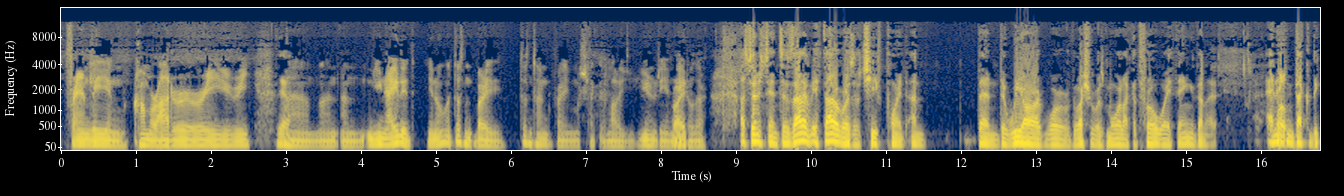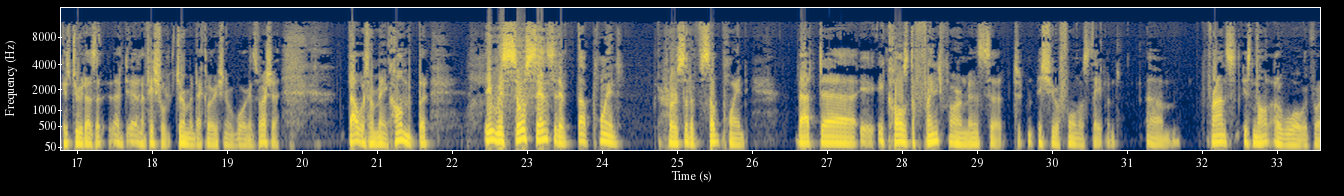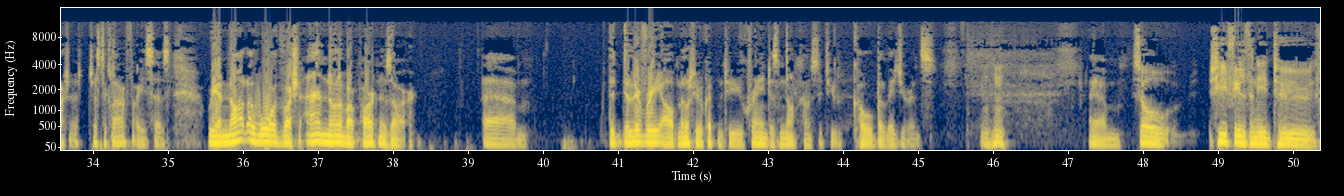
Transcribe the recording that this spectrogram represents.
friendly and camaraderie, Yeah. um, and, and united. You know, it doesn't very doesn't sound very much like there's a lot of unity in Right. NATO there. That's interesting. So that if that was a chief point, and then the "we are at war with Russia" was more like a throwaway thing than a, anything Well- that could be construed as a, a- an official German declaration of war against Russia. That was her main comment, but it was so sensitive at that point, her sort of sub point, that uh, it, it caused the French foreign minister to issue a formal statement. Um, France is not at war with Russia. Just to clarify, he says, "We are not at war with Russia, and none of our partners are." um, the delivery of military equipment to Ukraine does not constitute co-belligerence. hmm Um, So she feels the need to,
